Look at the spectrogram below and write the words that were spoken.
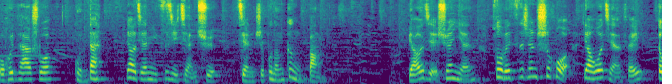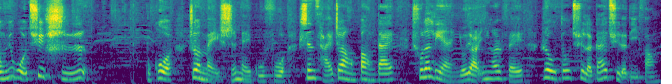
我会对他说滚蛋，要减你自己减去，简直不能更棒。表姐宣言：作为资深吃货，要我减肥等于我去屎。不过这美食没辜负，身材照样棒呆，除了脸有点婴儿肥，肉都去了该去的地方。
